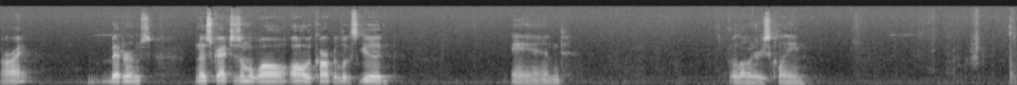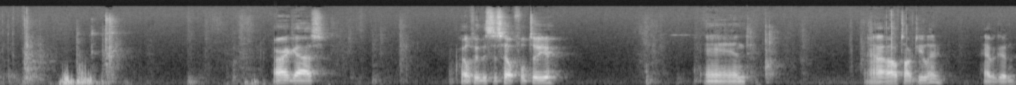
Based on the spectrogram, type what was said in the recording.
Alright, bedrooms, no scratches on the wall, all the carpet looks good, and the laundry's clean. Alright guys, hopefully this is helpful to you and I'll talk to you later. Have a good one.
